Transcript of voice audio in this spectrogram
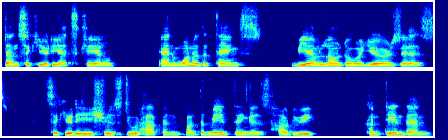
done security at scale. And one of the things we have learned over years is security issues do happen, but the main thing is how do we contain them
